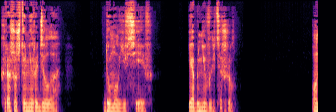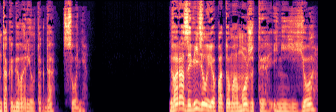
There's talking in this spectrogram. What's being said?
Хорошо, что не родила, — думал Евсеев. Я бы не выдержал. Он так и говорил тогда Соне. Два раза видел ее потом, а может, и не ее,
